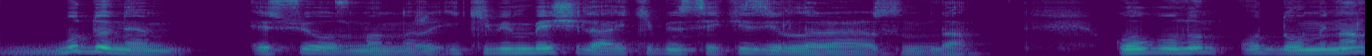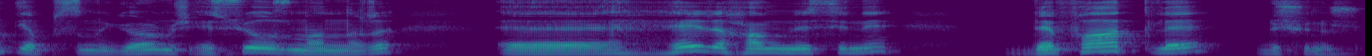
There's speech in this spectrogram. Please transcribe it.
bu dönem SEO uzmanları 2005 ila 2008 yılları arasında Google'un o dominant yapısını görmüş SEO uzmanları e, her hamlesini defaatle düşünür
